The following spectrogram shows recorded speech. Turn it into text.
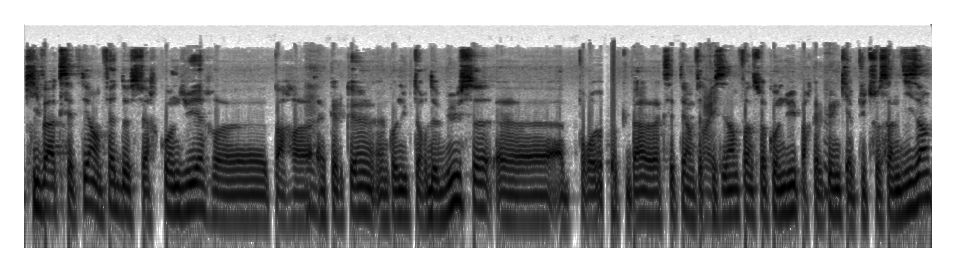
qui va accepter en fait de se faire conduire par mm. quelqu'un, un conducteur de bus, pour qui va accepter en fait que ses enfants soient conduits par quelqu'un mm. qui a plus de 70 ans.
